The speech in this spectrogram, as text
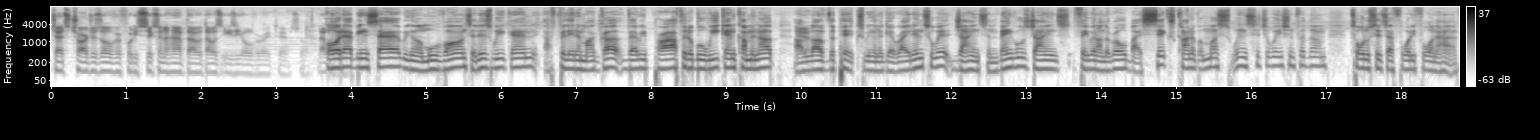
Jets Chargers over 46 and a half. That, was- that was easy over right there. So that was All that being said, we're gonna move on to this weekend. I feel it in my gut. Very profitable weekend coming up. I love the picks. We're gonna get right into it. Giants and Bengals. Giants favored on the road by six. Kind of a must-win situation for them. Total sits at 44 and a half.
